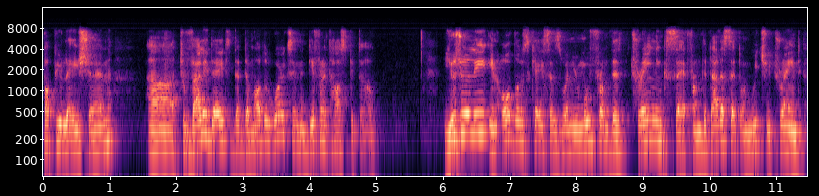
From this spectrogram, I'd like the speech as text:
population, uh, to validate that the model works in a different hospital. Usually in all those cases, when you move from the training set, from the data set on which you trained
